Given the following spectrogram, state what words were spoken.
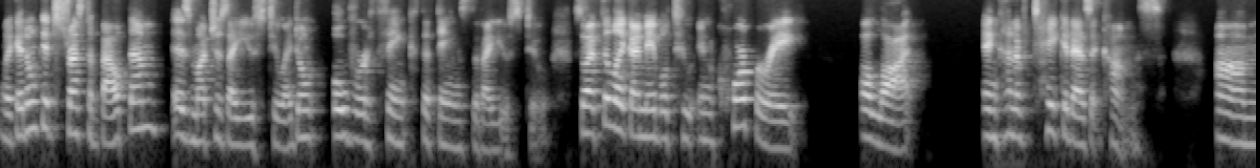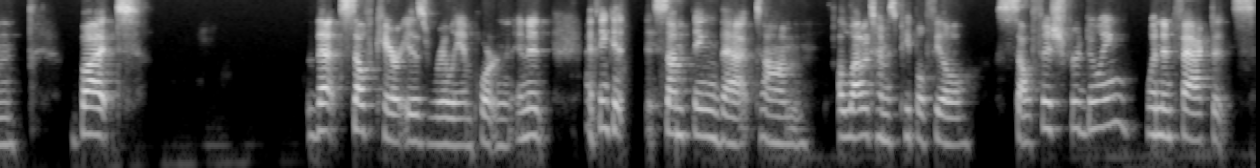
Like I don't get stressed about them as much as I used to. I don't overthink the things that I used to. So I feel like I'm able to incorporate a lot and kind of take it as it comes. Um, but that self-care is really important and it i think it, it's something that um, a lot of times people feel selfish for doing when in fact it's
